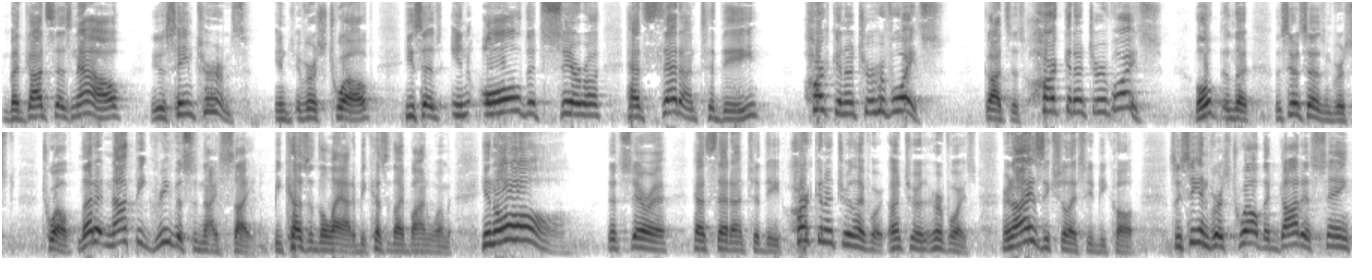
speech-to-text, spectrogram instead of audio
But God says now, in the same terms, in verse 12, He says, In all that Sarah had said unto thee, hearken unto her voice. God says, hearken unto her voice. The, Sarah says in verse 12. Let it not be grievous in thy sight because of the lad and because of thy bondwoman. In all that Sarah has said unto thee, hearken unto, thy unto her voice. And Isaac shall thy seed be called. So you see in verse 12 that God is saying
